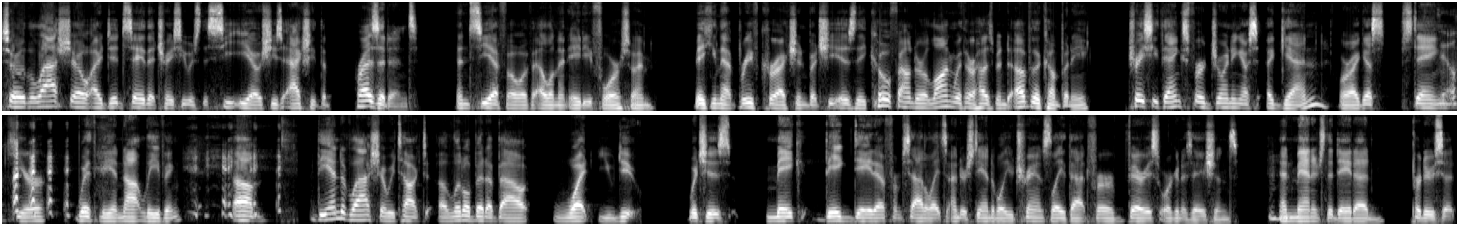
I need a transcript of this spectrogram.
So, the last show, I did say that Tracey was the CEO. She's actually the president and CFO of Element 84. So, I'm making that brief correction, but she is the co founder, along with her husband, of the company. Tracey, thanks for joining us again, or I guess staying here with me and not leaving. Um, the end of last show, we talked a little bit about what you do, which is make big data from satellites understandable. You translate that for various organizations mm-hmm. and manage the data and produce it.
